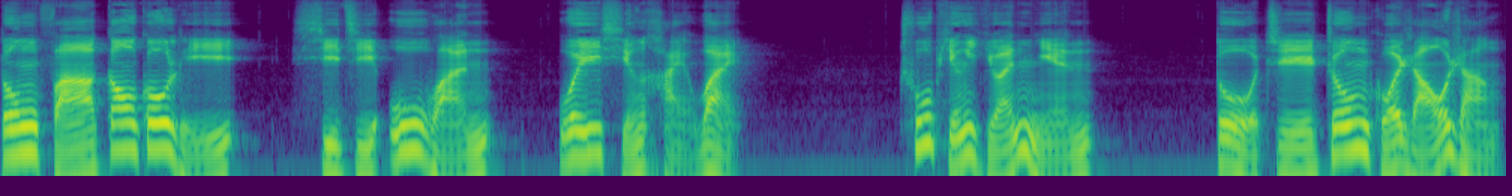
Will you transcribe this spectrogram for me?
东伐高句丽，西击乌丸。威行海外。初平元年，杜知中国扰攘，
